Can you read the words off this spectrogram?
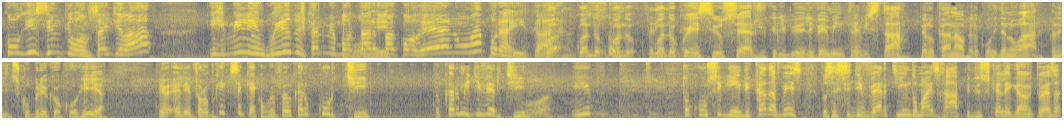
corri 5km, saí de lá, esmilinguido, os caras me botaram Morri. pra correr, não é por aí, cara. Qu- Quando, quando, quando eu conheci o Sérgio, que ele, ele veio me entrevistar pelo canal, pelo Corrida no Ar, quando ele descobriu que eu corria, eu- ele falou: por que, que você quer correr? Eu falei: eu quero curtir. Eu quero me divertir. Boa. E tô conseguindo. E cada vez você se diverte indo mais rápido. Isso que é legal. Então, essa,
